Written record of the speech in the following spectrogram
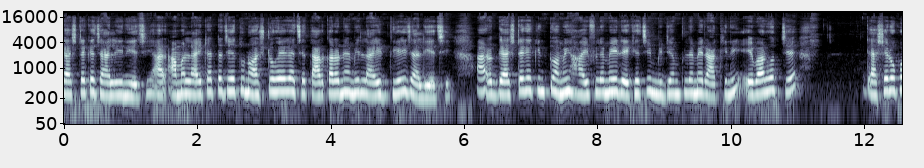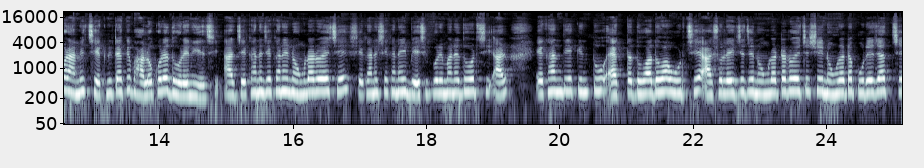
গ্যাসটাকে জ্বালিয়ে নিয়েছি। আর আমার লাইটারটা যেহেতু নষ্ট হয়ে গেছে, তার কারণে আমি লাইট দিয়েই জ্বালিয়েছি। আর গ্যাসটাকে কিন্তু আমি হাই ফ্লেমেই রেখেছি, মিডিয়াম ফ্লেমে রাখিনি। এবার হচ্ছে গ্যাসের ওপর আমি ছেঁকনিটাকে ভালো করে ধরে নিয়েছি। আর যেখানে যেখানে নোংরা রয়েছে, সেখানে সেখানেই বেশি পরিমাণে ধরছি। আর এখান দিয়ে কিন্তু একটা ধোয়া ধোয়া উঠছে আসলে এই যে যে নোংরাটা রয়েছে, সেই নোংরাটা পুড়ে যাচ্ছে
